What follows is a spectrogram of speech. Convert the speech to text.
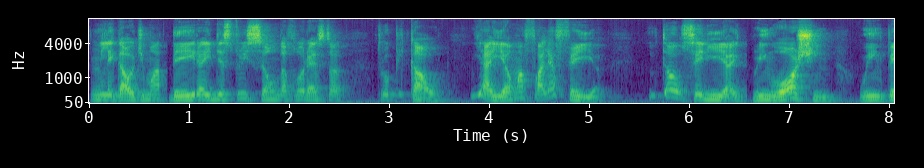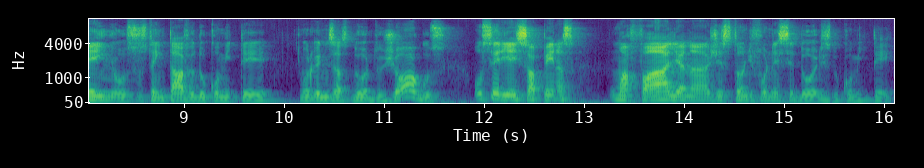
ilegal de madeira e destruição da floresta tropical. E aí é uma falha feia. Então seria greenwashing o empenho sustentável do comitê organizador dos jogos? Ou seria isso apenas uma falha na gestão de fornecedores do comitê?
